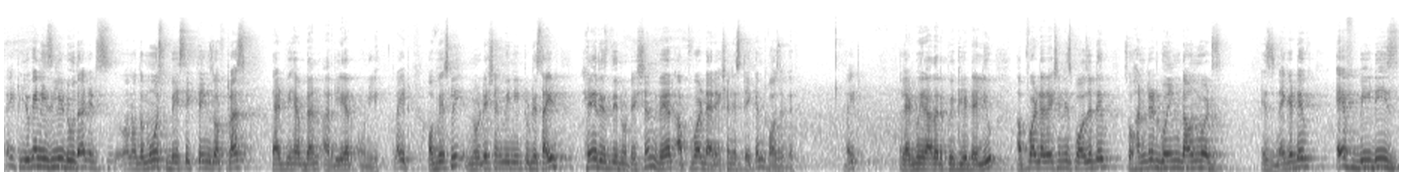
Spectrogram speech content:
right? You can easily do that. It's one of the most basic things of truss that we have done earlier only right? Obviously notation we need to decide. Here is the notation where upward direction is taken positive right? Let me rather quickly tell you upward direction is positive so 100 going downwards is negative. FBD's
